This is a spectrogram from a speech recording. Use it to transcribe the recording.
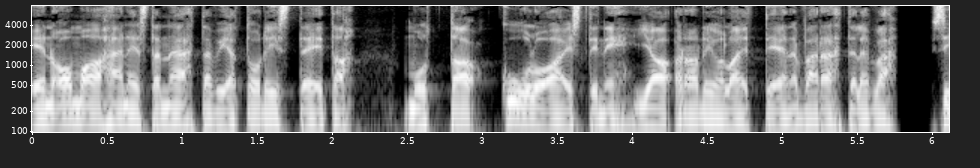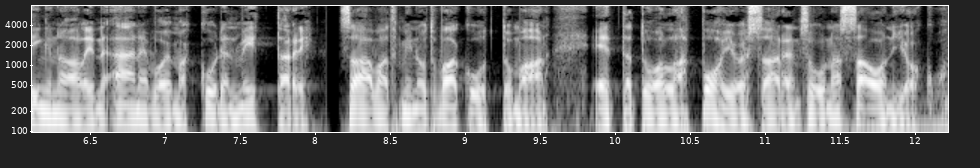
En omaa hänestä nähtäviä todisteita, mutta kuuloaistini ja radiolaitteen värähtelevä signaalin äänevoimakkuuden mittari saavat minut vakuuttumaan, että tuolla Pohjoissaaren suunnassa on joku.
